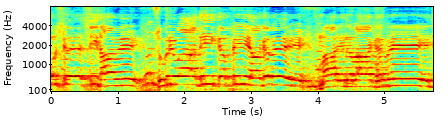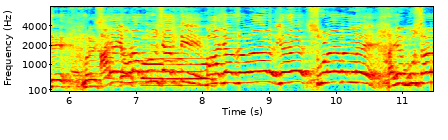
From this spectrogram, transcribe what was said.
मुशरे धावे सुग्रीवादी कपी आगवे मारिन लागवे जे मृषा आहे एवढा पुरुषार्थी माझ्याजवळ हे सुळे बनलंय आणि मुसळ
